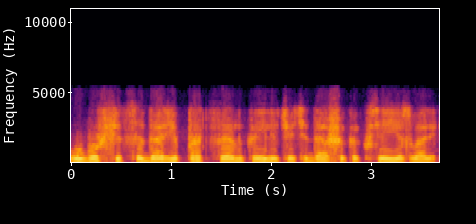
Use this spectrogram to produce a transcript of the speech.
Уборщица Дарья Проценко, или тетя Даша, как все ее звали,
